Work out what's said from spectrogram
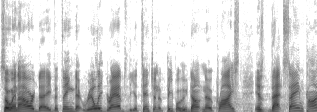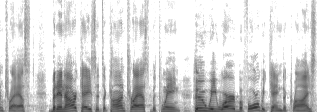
So, in our day, the thing that really grabs the attention of people who don't know Christ is that same contrast. But in our case, it's a contrast between who we were before we came to Christ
